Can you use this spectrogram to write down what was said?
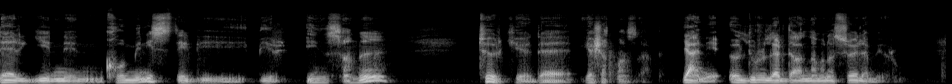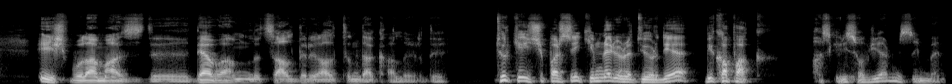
derginin komünist dediği bir insanı Türkiye'de yaşatmazlardı. Yani öldürürlerdi anlamına söylemiyorum. İş bulamazdı, devamlı saldırı altında kalırdı. Türkiye İşçi Partisi'ni kimler yönetiyor diye bir kapak. Askeri savcı yardımcısıyım ben.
